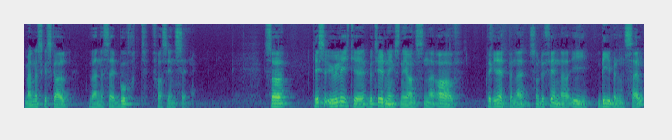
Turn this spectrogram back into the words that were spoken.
mennesket skal vende seg bort fra sin synd. Så disse ulike betydningsnyansene av begrepene som du finner i Bibelen selv,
